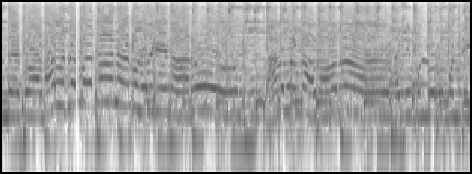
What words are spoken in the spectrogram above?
కోడాలు నాకు కలిగినారు మంది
